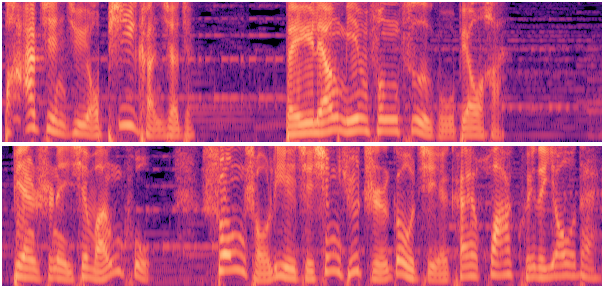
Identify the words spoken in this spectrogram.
拔剑就要劈砍下去。北凉民风自古彪悍，便是那些纨绔，双手力气兴许只够解开花魁的腰带，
